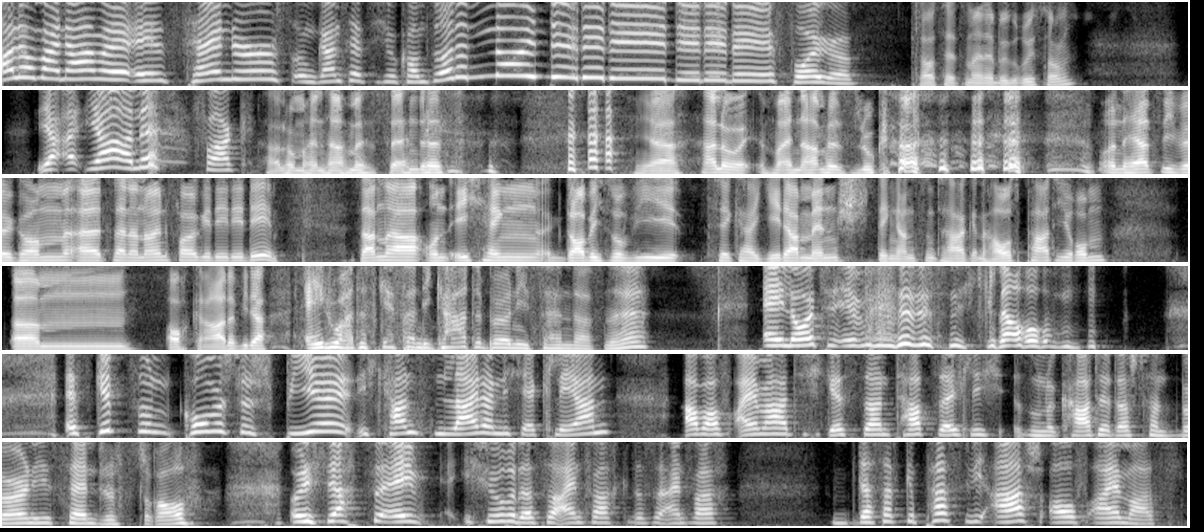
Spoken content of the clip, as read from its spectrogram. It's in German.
Hallo, mein Name ist Sanders und ganz herzlich willkommen zu einer neuen DDD-Folge. Klaus, jetzt meine Begrüßung. Ja, ja, ne? Fuck. Hallo, mein Name ist Sanders. ja, hallo, mein Name ist Luca. und herzlich willkommen äh, zu einer neuen Folge DDD. Sandra und ich hängen, glaube ich, so wie circa jeder Mensch den ganzen Tag in Hausparty rum. Ähm, auch gerade wieder. Ey, du hattest gestern die Karte, Bernie Sanders, ne? Ey, Leute, ihr werdet es nicht glauben. Es gibt so ein komisches Spiel, ich kann es leider nicht erklären, aber auf einmal hatte ich gestern tatsächlich so eine Karte, da stand Bernie Sanders drauf. Und ich dachte, ey, ich schwöre, das war einfach, das war einfach, das hat gepasst wie Arsch auf Eimers.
